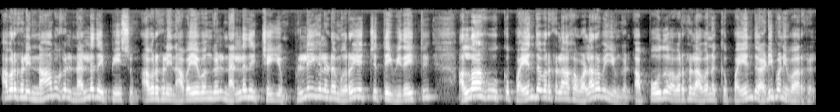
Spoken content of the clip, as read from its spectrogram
அவர்களின் நாவுகள் நல்லதை பேசும். அவர்களின் அவயவங்கள் நல்லதை செய்யும். பிள்ளைகளிடம் இறையச்சத்தை விதைத்து அல்லாஹுவுக்கு பயந்தவர்களாக வளர வையுங்கள். அப்போது அவர்கள் அவனுக்கு பயந்து அடிபணிவார்கள்.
